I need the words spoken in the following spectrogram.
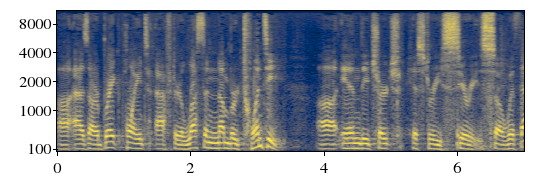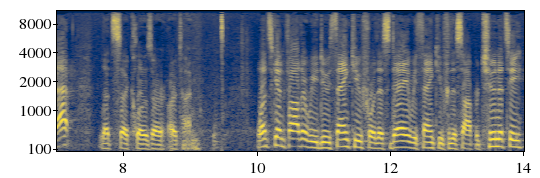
uh, as our break point after lesson number 20 uh, in the church history series. So, with that, let's uh, close our, our time. Once again, Father, we do thank you for this day. We thank you for this opportunity.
